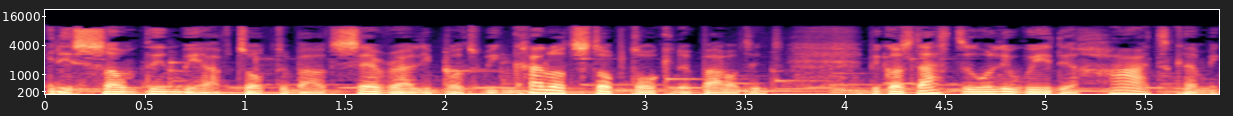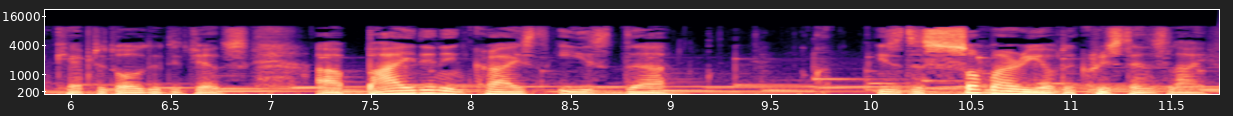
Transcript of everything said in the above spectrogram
It is something we have talked about severally, but we cannot stop talking about it because that's the only way the heart can be kept with all diligence. Abiding in Christ is the is the summary of the Christian's life.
